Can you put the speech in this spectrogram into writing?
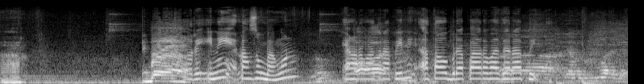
Star. Sorry, ini langsung bangun? Yang aromaterapi ini atau berapa aromaterapi? Yang dua aja.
